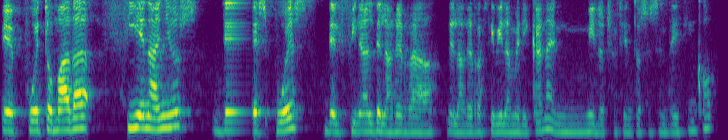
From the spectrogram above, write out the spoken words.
eh, fue tomada 100 años después del final de la, guerra, de la Guerra Civil Americana en 1865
